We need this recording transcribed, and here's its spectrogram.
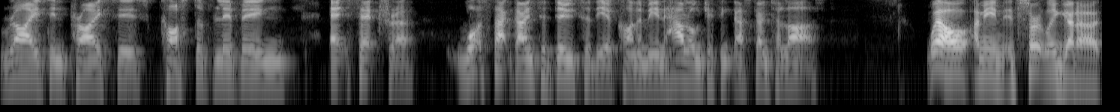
rise in prices, cost of living, etc., what's that going to do to the economy and how long do you think that's going to last? Well, I mean, it's certainly going to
